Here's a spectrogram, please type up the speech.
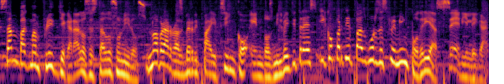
Sam Backman Fried llegará a los Estados Unidos. No habrá Raspberry Pi 5 en 2023 y compartir passwords de streaming podría ser ilegal.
